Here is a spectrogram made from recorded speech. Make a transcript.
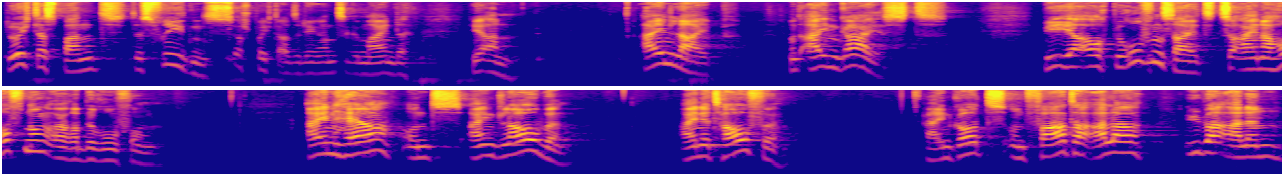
durch das Band des Friedens. Er spricht also die ganze Gemeinde hier an. Ein Leib und ein Geist, wie ihr auch berufen seid zu einer Hoffnung eurer Berufung. Ein Herr und ein Glaube, eine Taufe, ein Gott und Vater aller, über allen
